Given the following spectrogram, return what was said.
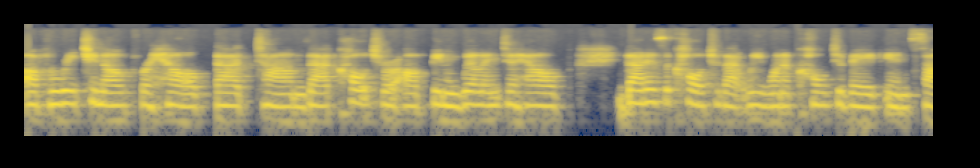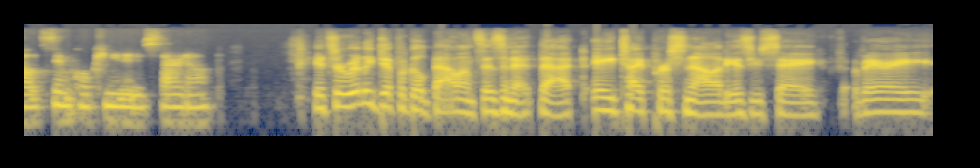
of reaching out for help, that um, that culture of being willing to help. That is a culture that we want to cultivate in South Simcoe Community Startup. It's a really difficult balance, isn't it? That A type personality, as you say, very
